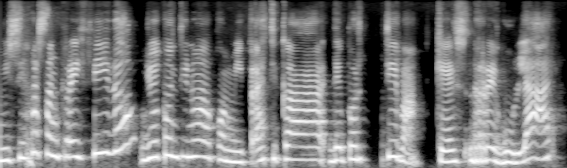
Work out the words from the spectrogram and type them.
Mis hijas han crecido, yo he continuado con mi práctica deportiva, que es regular,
